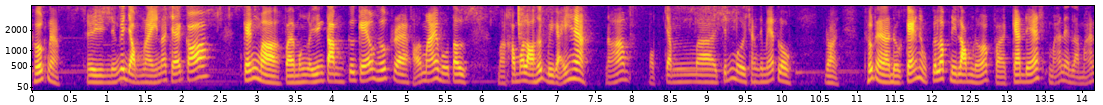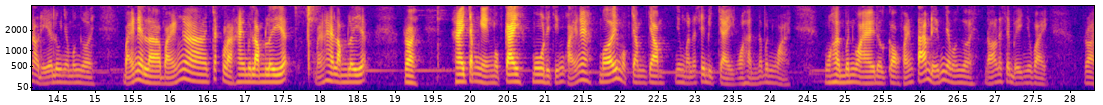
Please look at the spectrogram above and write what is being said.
Thước nè. Thì những cái dòng này nó sẽ có cán mờ và mọi người yên tâm cứ kéo thước ra thoải mái vô tư mà không có lo thước bị gãy ha. Đó 190 cm luôn. Rồi thước này là được cán thêm một cái lớp ni lông nữa và KDS mã này là mã nào địa luôn nha mọi người. Bản này là bản uh, à, chắc là 25 ly á bản 25 ly á. Rồi 200 ngàn một cây mua thì chuyển khoản ha mới 100 trăm nhưng mà nó sẽ bị chày ngoại hình ở bên ngoài. Ngoại hình bên ngoài được còn khoảng 8 điểm nha mọi người đó nó sẽ bị như vậy. Rồi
